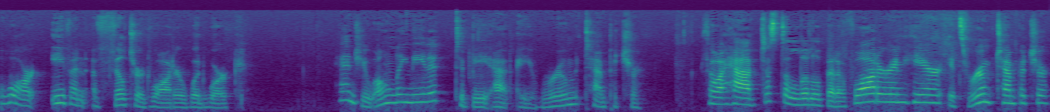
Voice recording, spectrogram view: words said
or even a filtered water would work. And you only need it to be at a room temperature. So I have just a little bit of water in here. It's room temperature.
